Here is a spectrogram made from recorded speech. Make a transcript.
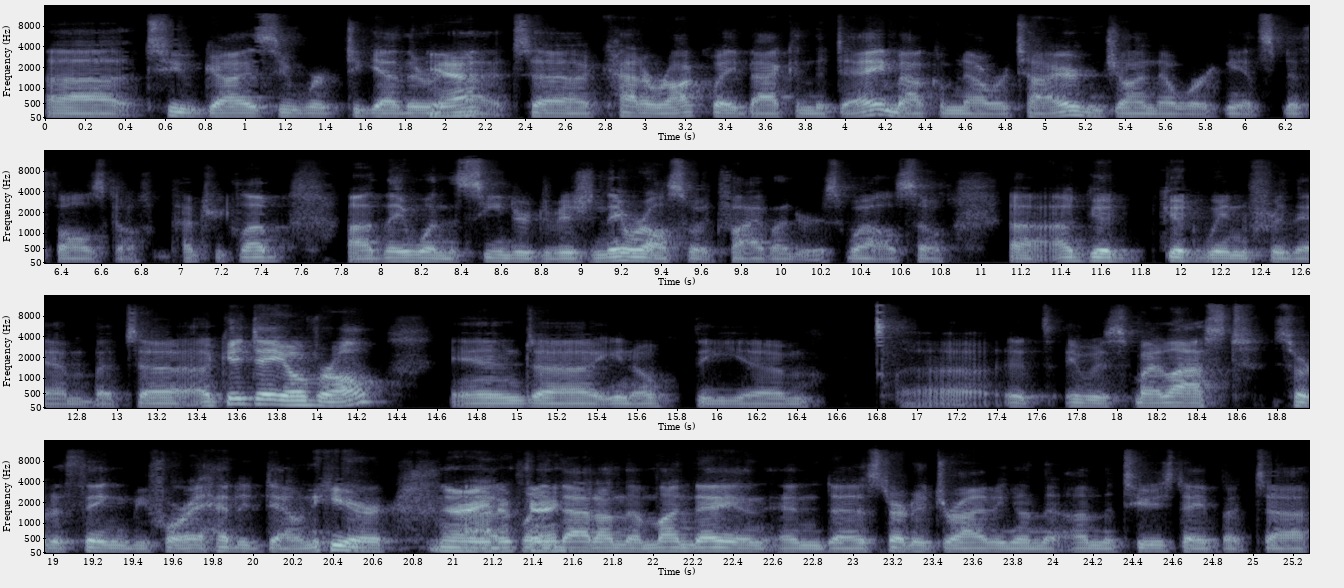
uh, two guys who worked together yeah. at uh, Cataraqui back in the day. Malcolm now retired, and John now working at Smiths Falls Golf and Country Club. Uh, they won the senior division. They were also at five under as well, so uh, a good good win for them. But uh, a good day overall, and uh, you know the um, uh, it, it was my last sort of thing before I headed down here. All right, I okay. played that on the Monday and, and uh, started driving on the on the Tuesday, but uh,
